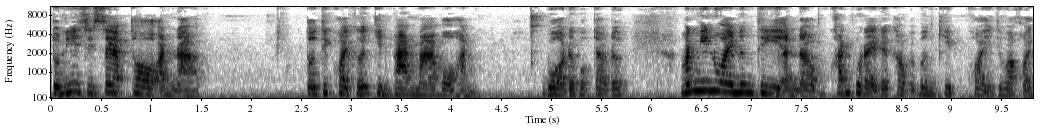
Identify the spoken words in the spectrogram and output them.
ตัวนี้สิแซบทออันนะตัวที่ค่อยเคยกินผ่านมาบอหันบอเด้อพวกเจ้าเด้อมันมีหน่วยหนึ่งที่อันนะขั้นผู้ใดได้เข้าไปเบิ่งคลิปข่อยที่ว่าข่อย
